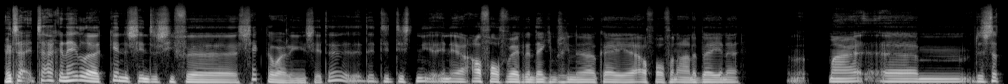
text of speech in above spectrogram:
Het, is, het is eigenlijk een hele kennisintensieve sector waarin je zit. Hè? Het is niet, in afvalverwerken, dan denk je misschien, oké, afval van A naar B. En, maar, ehm, dus dat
